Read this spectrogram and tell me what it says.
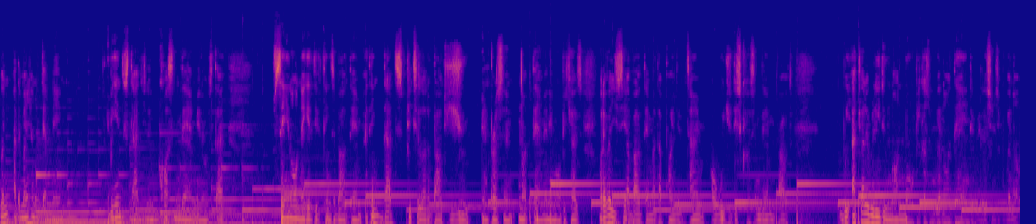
when at the mention of their name you begin to start, you know, cursing them, you know, start saying all negative things about them, I think that speaks a lot about you in person, not them anymore. Because whatever you say about them at that point in time, or would you discussing them about, we actually really do not know because we were not there in the relationship. We're not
